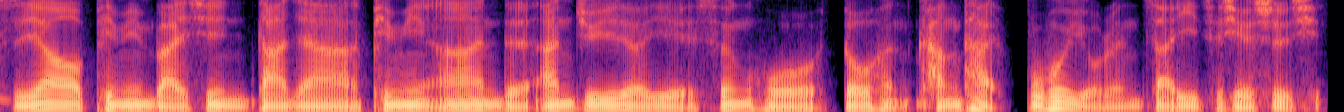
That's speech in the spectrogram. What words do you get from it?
只要平民百姓，大家平平安安的安居乐业，生活都很康泰，不会有人在意这些事情。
